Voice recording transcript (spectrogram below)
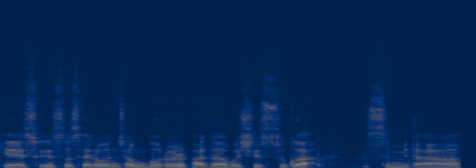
계속해서 새로운 정보를 받아보실 수가 있습니다.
